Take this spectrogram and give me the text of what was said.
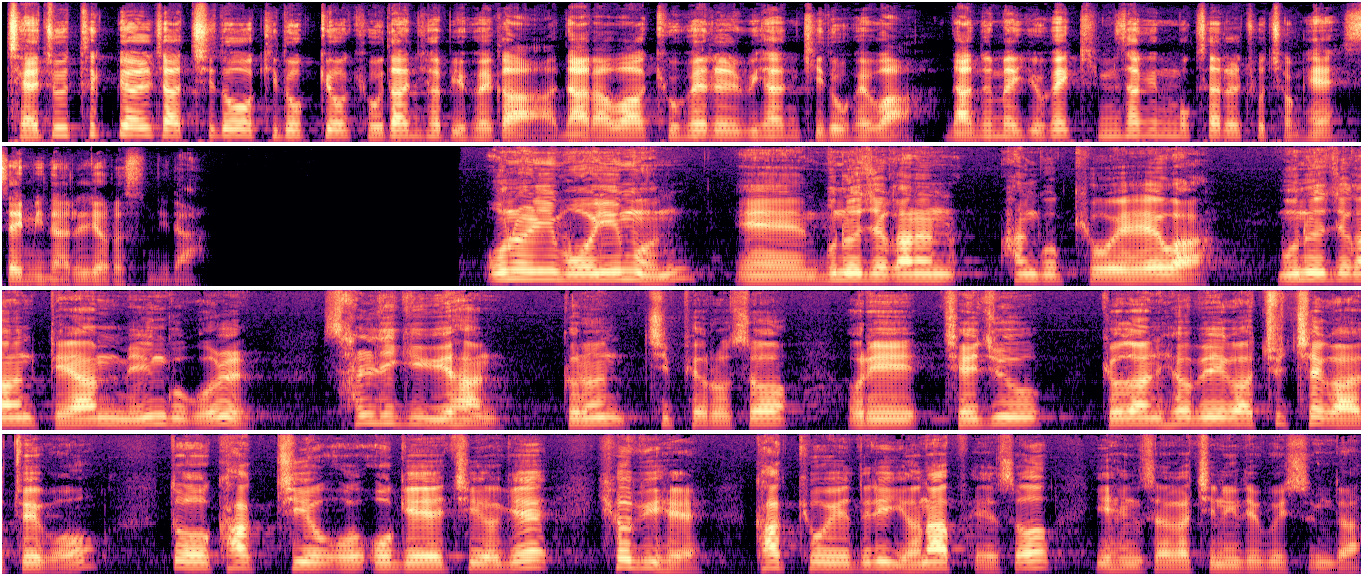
제주특별자치도 기독교 교단협의회가 나라와 교회를 위한 기도회와 나눔의 교회 김상윤 목사를 초청해 세미나를 열었습니다. 오늘 이 모임은 무너져가는 한국 교회와 무너져가는 대한민국을 살리기 위한 그런 집회로서 우리 제주 교단 협의회가 주체가 되고 또 각 지역 5개 지역의 협의회 각 교회들이 연합해서 이 행사가 진행되고 있습니다.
